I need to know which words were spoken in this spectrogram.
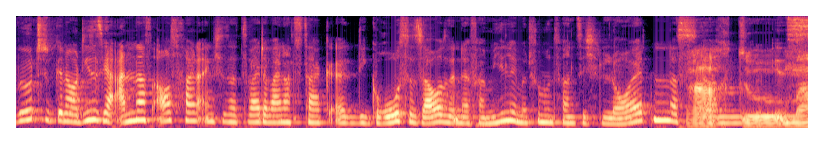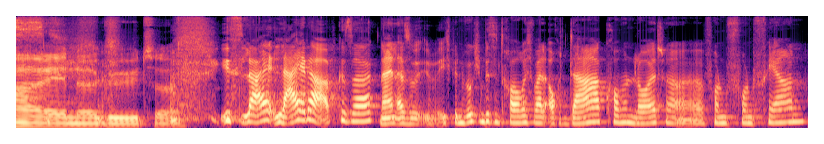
wird genau dieses Jahr anders ausfallen. Eigentlich ist der zweite Weihnachtstag äh, die große Sause in der Familie mit 25 Leuten. Das ach ähm, du ist, meine Güte. ist lei leider abgesagt. Nein, also ich bin wirklich ein bisschen traurig, weil auch da kommen Leute äh, von, von fern,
